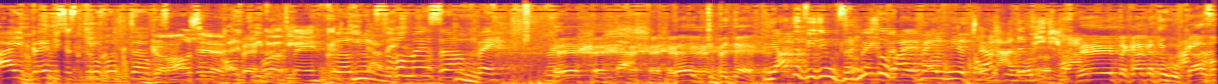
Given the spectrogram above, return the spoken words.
А и Б ми се струват Гаранция възможен е отговор. Б. Гласуваме за Б. Бек, беде. Я да видим дали това е верният Я отговор. да видим. Е, така като го каза.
